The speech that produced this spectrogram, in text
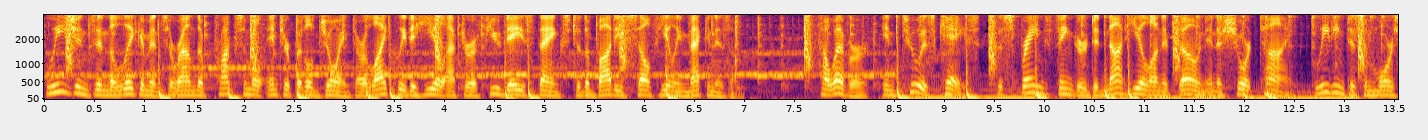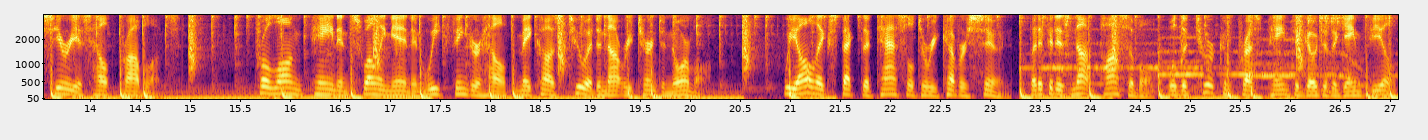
Lesions in the ligaments around the proximal interphalangeal joint are likely to heal after a few days thanks to the body's self-healing mechanism. However, in Tua's case, the sprained finger did not heal on its own in a short time, leading to some more serious health problems. Prolonged pain and swelling in and weak finger health may cause Tua to not return to normal. We all expect the tassel to recover soon, but if it is not possible, will the Tua compress pain to go to the game field?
